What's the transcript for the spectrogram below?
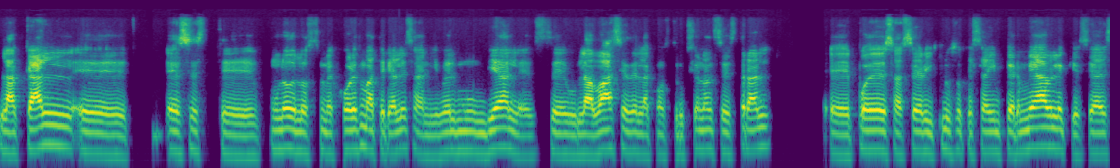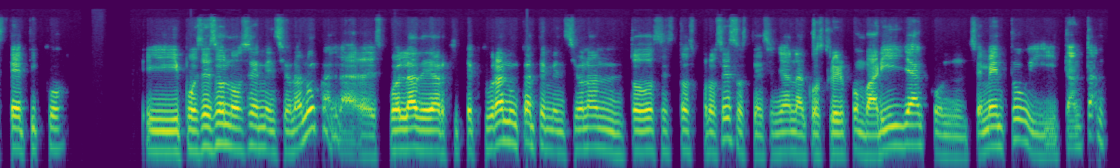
La cal es este, uno de los mejores materiales a nivel mundial, es la base de la construcción ancestral eh, puedes hacer incluso que sea impermeable, que sea estético, y pues eso no se menciona nunca. En la escuela de arquitectura nunca te mencionan todos estos procesos, te enseñan a construir con varilla, con cemento y tan tan.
